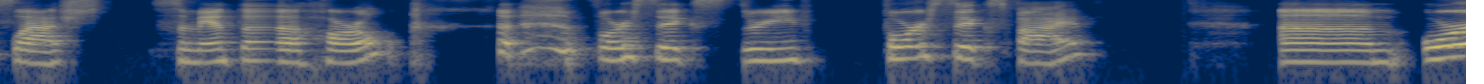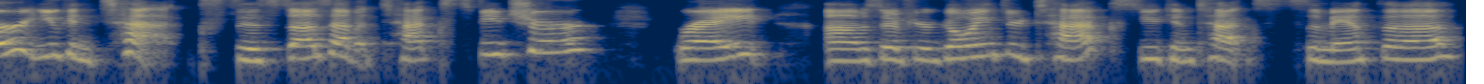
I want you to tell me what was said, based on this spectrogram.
slash Samantha Harl 463465. Um, or you can text. This does have a text feature, right? Um, so if you're going through text, you can text Samantha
